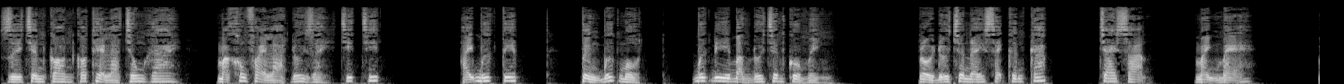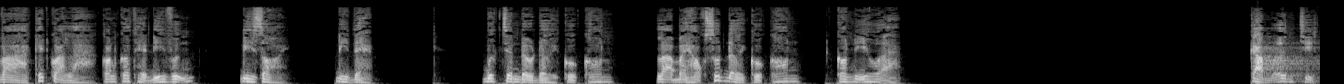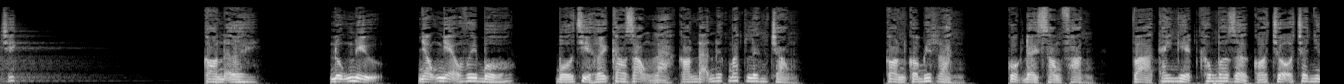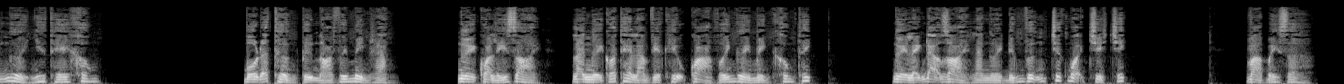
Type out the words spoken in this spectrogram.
Dưới chân con có thể là trông gai, mà không phải là đôi giày chít chít. Hãy bước tiếp, từng bước một, bước đi bằng đôi chân của mình. Rồi đôi chân ấy sẽ cứng cáp, chai sạn, mạnh mẽ. Và kết quả là con có thể đi vững, đi giỏi, đi đẹp. Bước chân đầu đời của con là bài học suốt đời của con, con yêu ạ. Cảm ơn chỉ trích. Con ơi, nũng nịu, nhõng nhẽo với bố, bố chỉ hơi cao giọng là con đã nước mắt lưng tròng. Con có biết rằng, cuộc đời sòng phẳng và cay nghiệt không bao giờ có chỗ cho những người như thế không? Bố đã thường tự nói với mình rằng, người quản lý giỏi là người có thể làm việc hiệu quả với người mình không thích. Người lãnh đạo giỏi là người đứng vững trước mọi chỉ trích. Và bây giờ,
